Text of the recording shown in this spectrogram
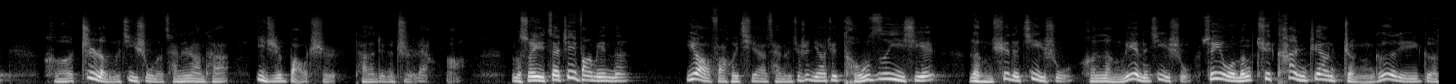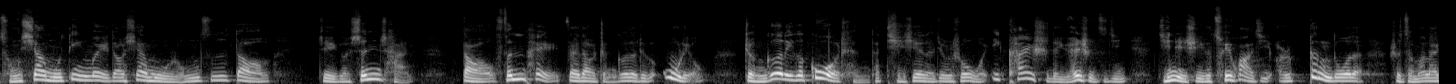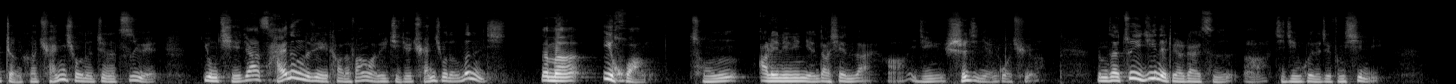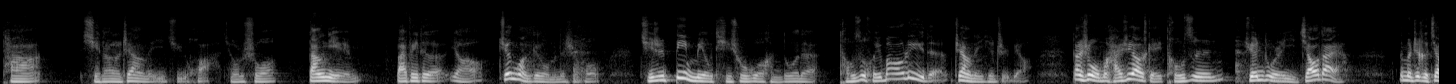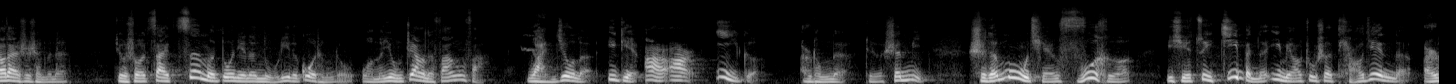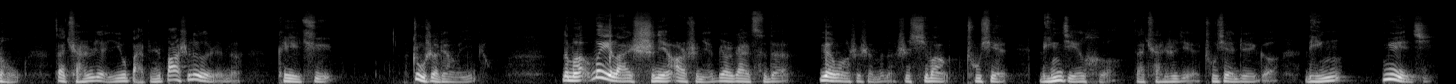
和制冷的技术呢，才能让它一直保持它的这个质量啊。那么，所以在这方面呢，又要发挥企业才能，就是你要去投资一些冷却的技术和冷链的技术。所以我们去看这样整个的一个从项目定位到项目融资到这个生产到分配再到整个的这个物流，整个的一个过程，它体现的就是说我一开始的原始资金仅仅是一个催化剂，而更多的。是怎么来整合全球的这个资源，用企业家才能的这一套的方法去解决全球的问题？那么一晃从二零零零年到现在啊，已经十几年过去了。那么在最近的比尔盖茨啊基金会的这封信里，他写到了这样的一句话，就是说，当年巴菲特要捐款给我们的时候，其实并没有提出过很多的投资回报率的这样的一些指标，但是我们还是要给投资人、捐助人以交代啊。那么这个交代是什么呢？就是说，在这么多年的努力的过程中，我们用这样的方法挽救了一.点二二亿个儿童的这个生命，使得目前符合一些最基本的疫苗注射条件的儿童，在全世界已经有百分之八十六的人呢可以去注射这样的疫苗。那么未来十年、二十年，比尔盖茨的愿望是什么呢？是希望出现零结核，在全世界出现这个零疟疾。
